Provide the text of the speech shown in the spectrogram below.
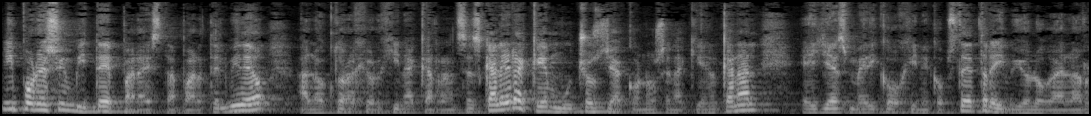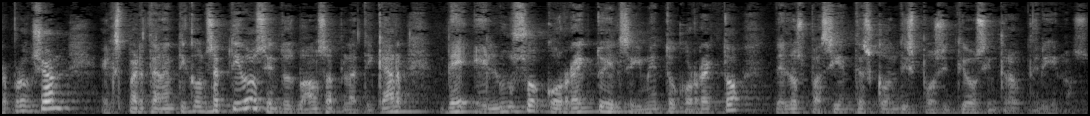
y por eso invité para esta parte del video a la doctora Georgina Carranza Escalera, que muchos ya conocen aquí en el canal. Ella es médico ginecobstetra y bióloga de la reproducción, experta en anticonceptivos y entonces vamos a platicar del el uso correcto y el seguimiento correcto de los pacientes con dispositivos intrauterinos.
